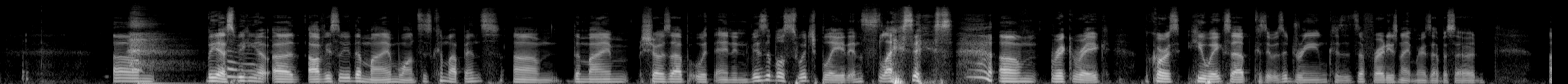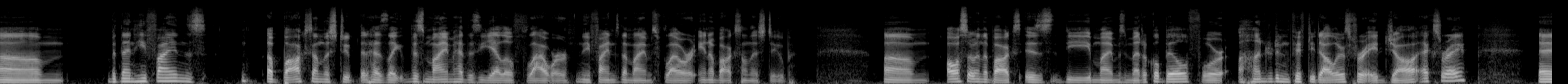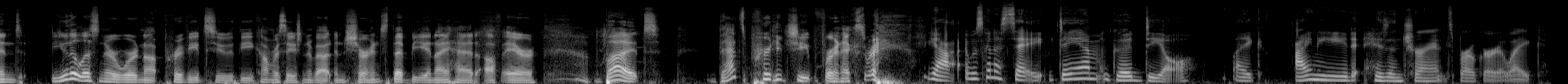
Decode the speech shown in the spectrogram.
Um, but yeah, speaking of, uh, obviously the mime wants his comeuppance. Um, the mime shows up with an invisible switchblade and slices um, Rick Rake. Of course, he wakes up because it was a dream because it's a Freddy's Nightmares episode. Um, but then he finds a box on the stoop that has like this mime had this yellow flower, and he finds the mime's flower in a box on the stoop. Um, also in the box is the mime's medical bill for $150 for a jaw x-ray. And you, the listener, were not privy to the conversation about insurance that B and I had off air, but that's pretty cheap for an X-ray. Yeah, I was gonna say, damn good deal. Like, I need his insurance broker. Like,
